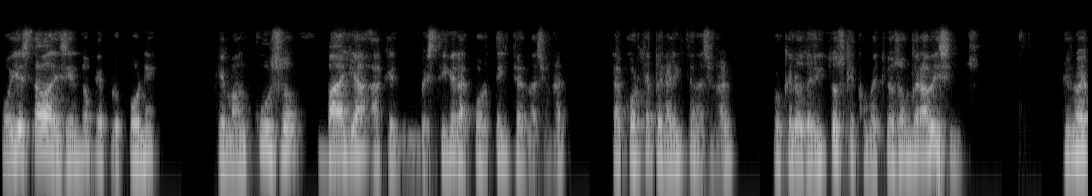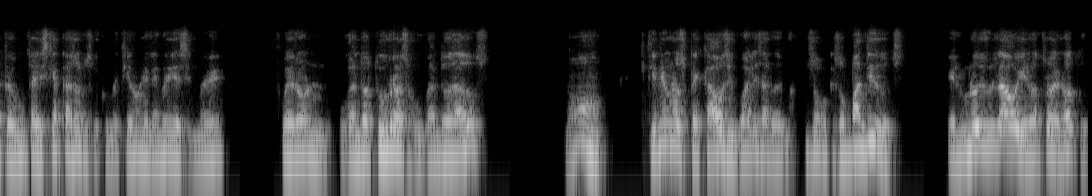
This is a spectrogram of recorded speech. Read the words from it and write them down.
Hoy estaba diciendo que propone que Mancuso vaya a que investigue la Corte Internacional, la Corte Penal Internacional, porque los delitos que cometió son gravísimos. Y uno me pregunta, ¿y es que acaso los que cometieron el M-19 fueron jugando turras o jugando dados? No, tiene unos pecados iguales a los de Mancuso porque son bandidos, el uno de un lado y el otro del otro.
